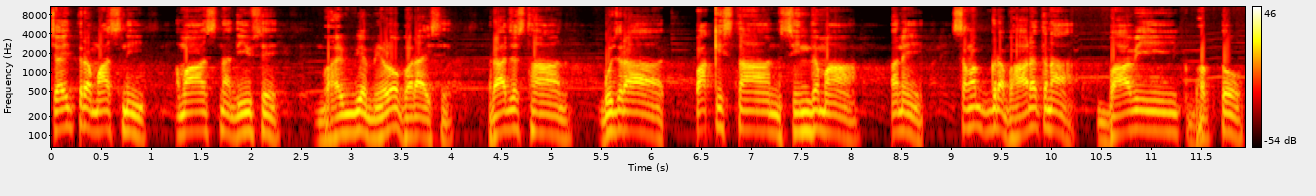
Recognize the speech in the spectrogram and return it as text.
ચૈત્ર માસની અમાસના દિવસે ભવ્ય મેળો ભરાય છે. રાજસ્થાન, ગુજરાત, પાકિસ્તાન, સિંધમાં અને સમગ્ર ભારતના ભાવિક ભક્તો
